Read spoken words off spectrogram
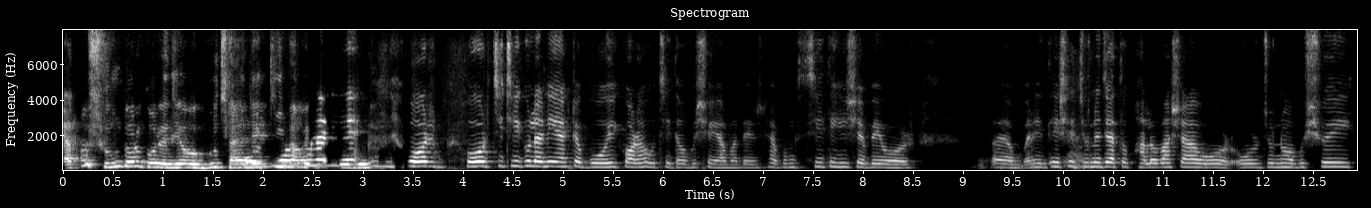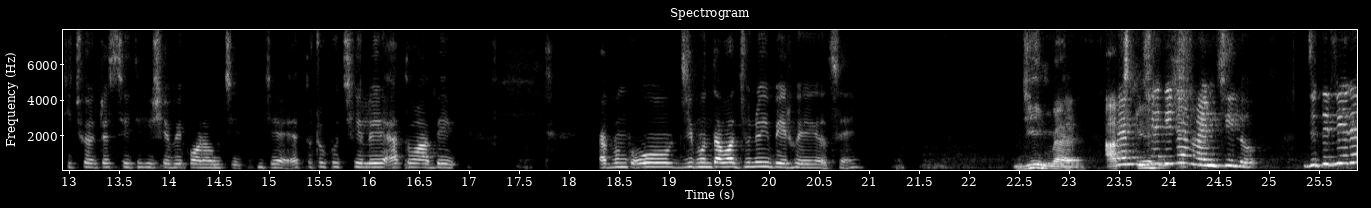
এত সুন্দর করে যে ও গুছায় যে ওর কীভাবে ওর ওর চিঠিগুলো নিয়ে একটা বই করা উচিত অবশ্যই আমাদের এবং স্মৃতি হিসেবে ওর আহ, মানে দেশের জন্য যে এত ভালোবাসা ওর ওর জন্য অবশ্যই কিছু একটা স্মৃতি হিসেবে করা উচিত যে এতটুকু ছেলে এত আবেগ এবং ও জীবন দেওয়ার জন্যই বের হয়ে গেছে। জি ম্যাম আজকে সে ডিটারমাইন্ড ছিল। যদি ফিরে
